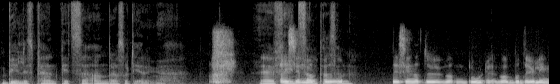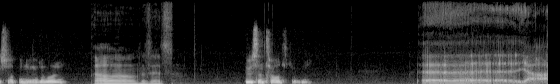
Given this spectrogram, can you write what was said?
Billys panpizza andra sortering. Det är fint synd att, samtalsämne. det är synd att du var- bor, var, bodde du i Linköping nu eller var det? Ja, ja, precis. Hur centralt bor du? Eh, ja,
